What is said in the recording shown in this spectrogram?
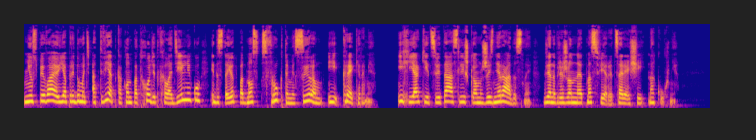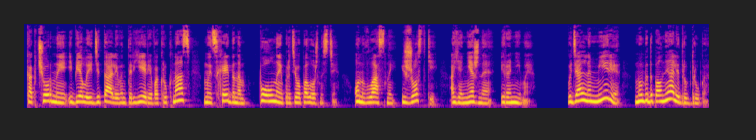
Не успеваю я придумать ответ, как он подходит к холодильнику и достает поднос с фруктами, сыром и крекерами. Их яркие цвета слишком жизнерадостны для напряженной атмосферы, царящей на кухне. Как черные и белые детали в интерьере вокруг нас, мы с Хейденом полные противоположности. Он властный и жесткий, а я нежная и ранимая. В идеальном мире мы бы дополняли друг друга.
